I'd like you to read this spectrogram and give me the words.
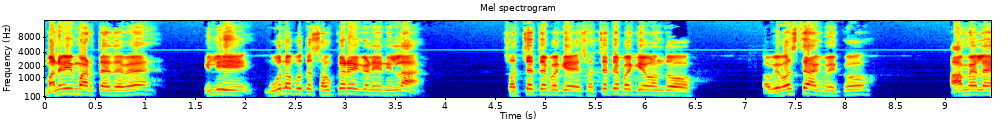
ಮನವಿ ಮಾಡ್ತಾ ಇದ್ದೇವೆ. ಇಲ್ಲಿ ಮೂಲಭೂತ ಸೌಕರ್ಯಗಳೇನಿಲ್ಲ. ಸ್ವಚ್ಛತೆ ಬಗ್ಗೆ ಸ್ವಚ್ಛತೆ ಬಗ್ಗೆ ಒಂದು ವ್ಯವಸ್ಥೆ ಆಗಬೇಕು. ಆಮೇಲೆ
